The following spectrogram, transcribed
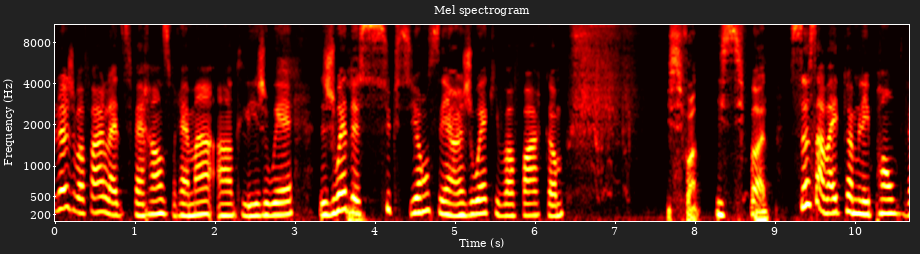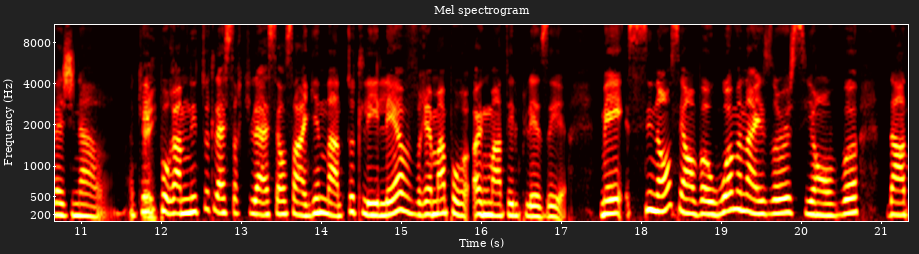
Là, je vais faire la différence vraiment entre les jouets. Le jouet de succion, c'est un jouet qui va faire comme Il siphonne. il siphonne. Ça, ça va être comme les pompes vaginales. OK? Ok. Pour amener toute la circulation sanguine dans toutes les lèvres, vraiment pour augmenter le plaisir. Mais sinon, si on va womanizer, si on va dans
